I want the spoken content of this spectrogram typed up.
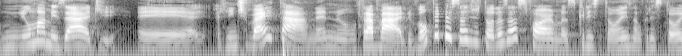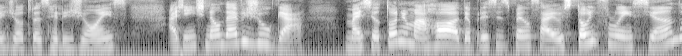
em uma amizade, é, a gente vai estar tá, né, no trabalho. Vão ter pessoas de todas as formas, cristãos, não cristãos, de outras religiões. A gente não deve julgar. Mas se eu estou em uma roda, eu preciso pensar: eu estou influenciando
